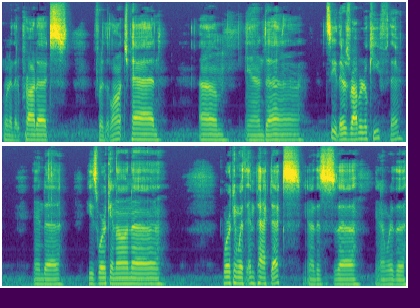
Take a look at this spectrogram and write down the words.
one of their products for the launch pad, um, and uh, let's see, there's Robert O'Keefe there, and uh, he's working on uh, working with Impact X. You know, this is uh, you know where the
